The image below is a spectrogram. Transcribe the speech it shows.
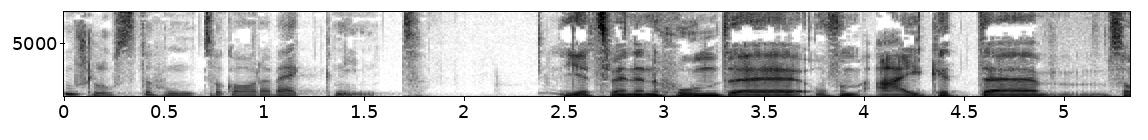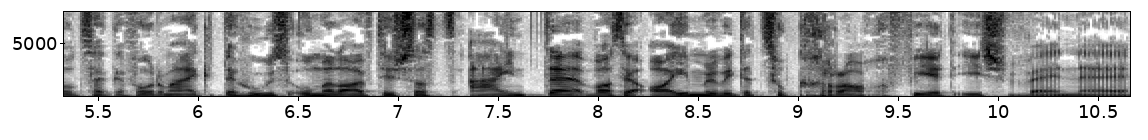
am Schluss den Hund sogar wegnimmt. Jetzt, wenn ein Hund äh, auf dem eigenen, sozusagen vor dem eigenen Haus rumläuft, ist das das eine. Was ja auch immer wieder zu Krach führt, ist, wenn äh,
